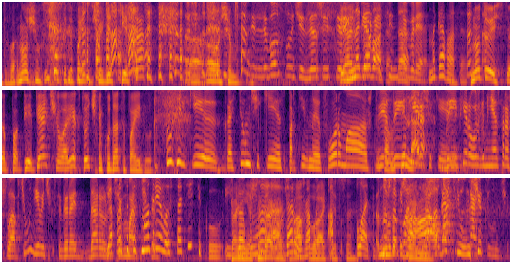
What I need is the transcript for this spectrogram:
два, ну, в общем, сколько это пойдет еще в детский сад, А, в общем, На самом деле, в любом случае, для шестерых 1 Многовато, да, сентября. многовато. ну, то есть э, пять человек точно куда-то пойдут. Туфельки, костюмчики, спортивная форма, что там, до, эфира, пенальчики. до эфира Ольга меня спрашивала, а почему девочек собирать дороже, Я чем просто посмотрела статистику и как Конечно, поняла, а, дороже. А платьице? платьице. Ну, что конечно, платье, а, а, а костюмчик? костюмчик.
